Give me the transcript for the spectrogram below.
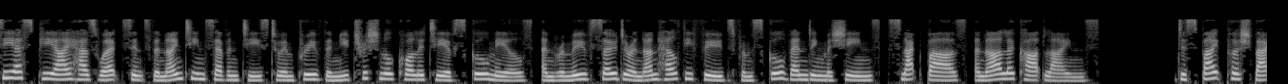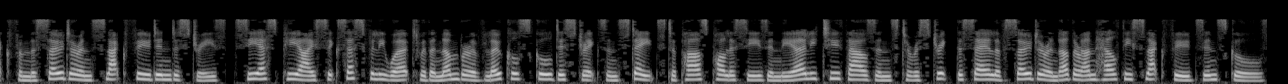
CSPI has worked since the 1970s to improve the nutritional quality of school meals, and remove soda and unhealthy foods from school vending machines, snack bars, and a la carte lines. Despite pushback from the soda and snack food industries, CSPI successfully worked with a number of local school districts and states to pass policies in the early 2000s to restrict the sale of soda and other unhealthy snack foods in schools.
